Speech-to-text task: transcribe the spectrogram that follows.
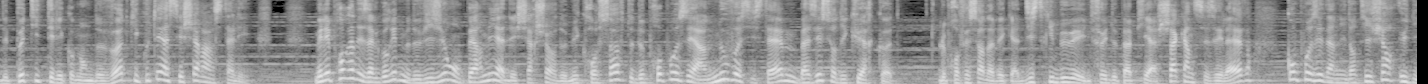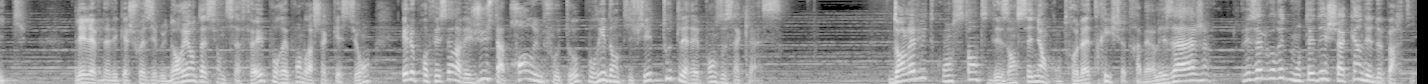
des petites télécommandes de vote qui coûtaient assez cher à installer. Mais les progrès des algorithmes de vision ont permis à des chercheurs de Microsoft de proposer un nouveau système basé sur des QR codes. Le professeur n'avait qu'à distribuer une feuille de papier à chacun de ses élèves, composée d'un identifiant unique. L'élève n'avait qu'à choisir une orientation de sa feuille pour répondre à chaque question, et le professeur avait juste à prendre une photo pour identifier toutes les réponses de sa classe. Dans la lutte constante des enseignants contre la triche à travers les âges, les algorithmes ont aidé chacun des deux parties.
